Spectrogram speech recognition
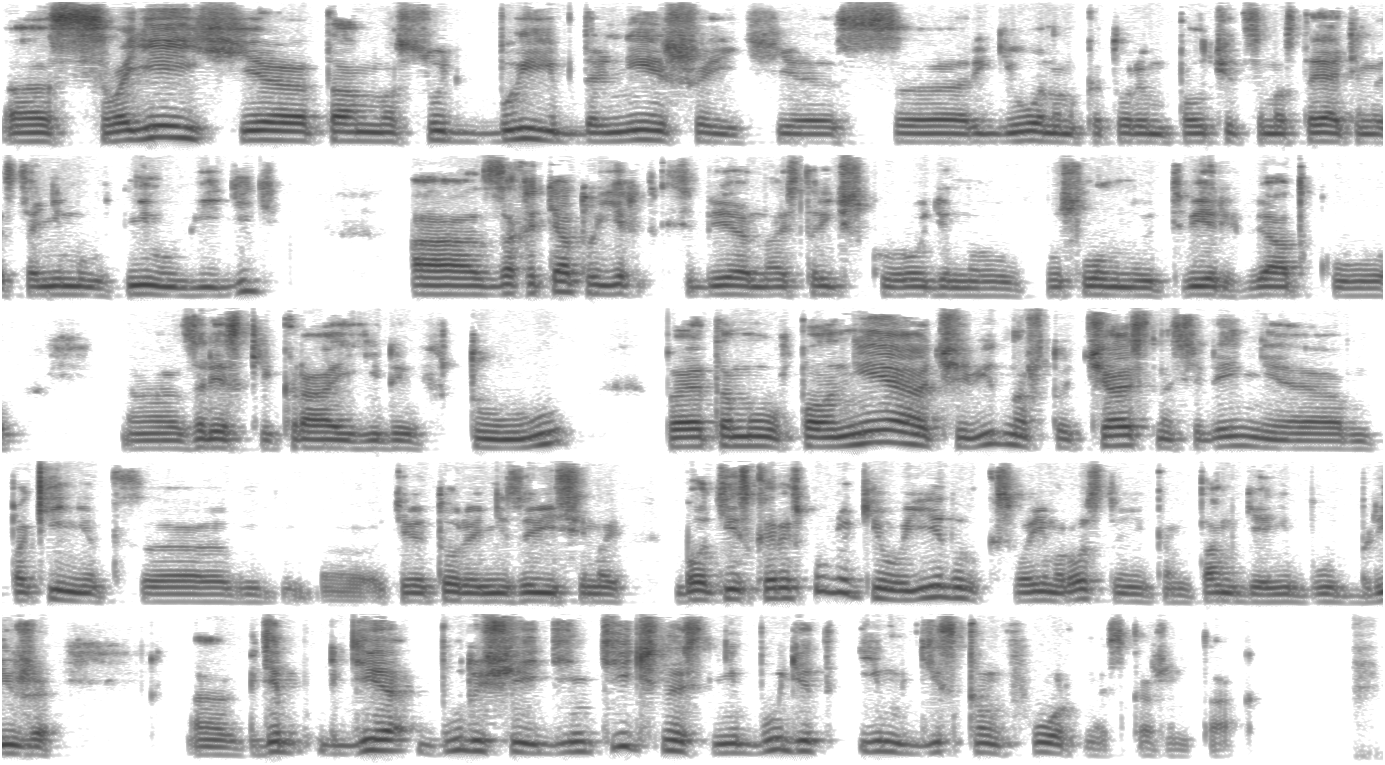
Э, своей э, там судьбы дальнейшей э, с регионом, которым получить самостоятельность, они могут не увидеть, а захотят уехать к себе на историческую родину, в условную Тверь, Вятку, Залесский край или в Тулу. Поэтому вполне очевидно, что часть населения покинет территорию независимой Балтийской республики и уедут к своим родственникам, там, где они будут ближе где, где будущая идентичность не будет им дискомфортной, скажем так.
